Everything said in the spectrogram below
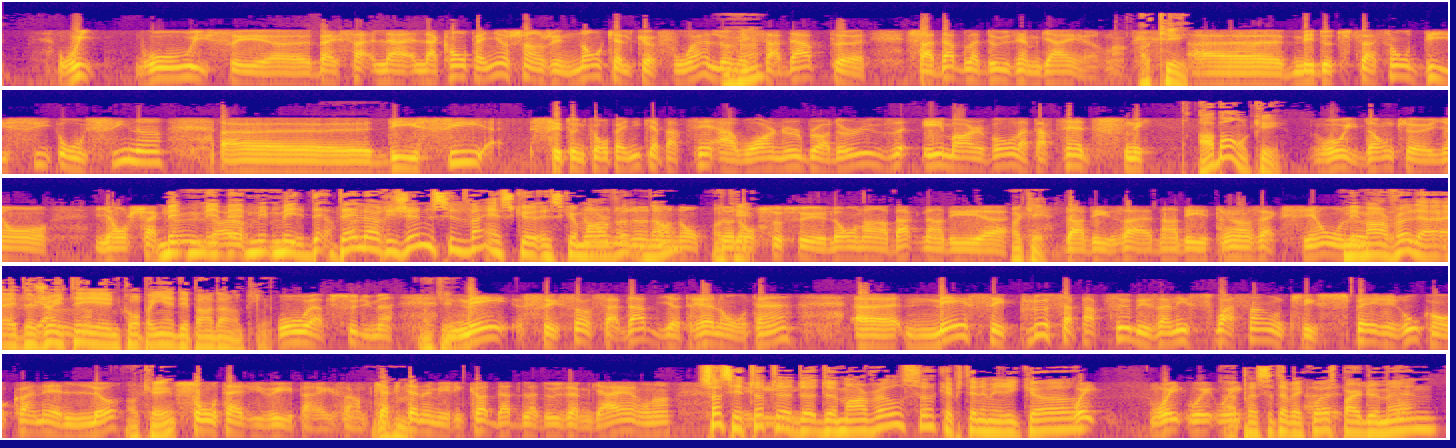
Oui, oui, c'est ben ça, la, compagnie a changé de nom quelques fois, là, mais uh-huh. ça date ça date de la deuxième guerre. mais de toute façon, DC aussi, là, DC c'est une compagnie qui appartient à Warner Brothers et Marvel appartient à Disney. Ah bon, ok. Oui, donc euh, ils ont ils ont chacun. Mais, mais, mais, dès l'origine, Sylvain, est-ce que est-ce que Marvel non non non? non, non, ça là on embarque dans des euh, dans des euh, dans des transactions. Mais Marvel a, déjà été une compagnie indépendante. Là. Oui, absolument. Mais c'est ça, ça date d'il y a très longtemps. mais c'est plus à partir des années 60 les super héros qu'on connaît là sont arrivés, par exemple. Mhm. Capitaine America date de la deuxième guerre. Là. Ça c'est tout de, de, Marvel, ça, America. Oui. Oui, oui, oui. Après ça, t'avais quoi, Spider-Man?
